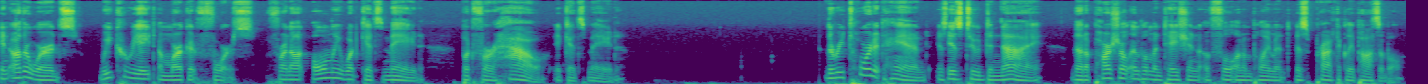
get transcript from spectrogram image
In other words, we create a market force for not only what gets made, but for how it gets made. The retort at hand is, is to deny that a partial implementation of full unemployment is practically possible.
